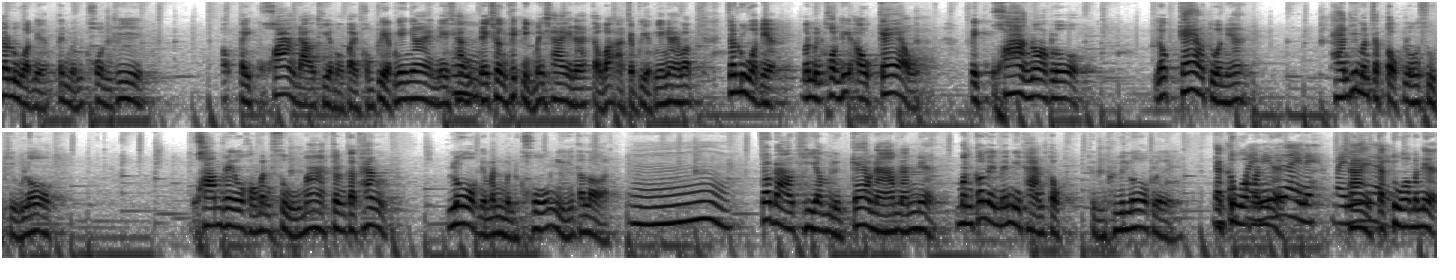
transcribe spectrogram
จรวดเนี่ยเป็นเหมือนคนที่เอาไปคว้างดาวเทียมออกไปผมเปรียบง่ายๆในเชิงอืมในเชิงเทคนิคไม่ใช่นะแต่ว่าอาจจะเปรียบง่ายๆว่าจรวดเนี่ยมันเหมือนคนที่เอาแก้ว ไปคว้างนอกโลก แล้วแก้วตัวเนี้ยแทนที่มันจะตกลงสู่ผิวโลก ความเร็วของมันสูงมาก จนกระทั่งโลกเนี่ยมันเหมือนโค้งหนีตลอดอืมเจ้าดาวเทียมหรือแก้วน้ำนั้นเนี่ย มันก็เลยไม่มีทางตกถึงพื้นโลกเลย แต่มันก็ตัวไปมันเนี่ยเรื่อยๆเลยไปเรื่ใช่อยๆแต่ตัวมันเนี่ย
